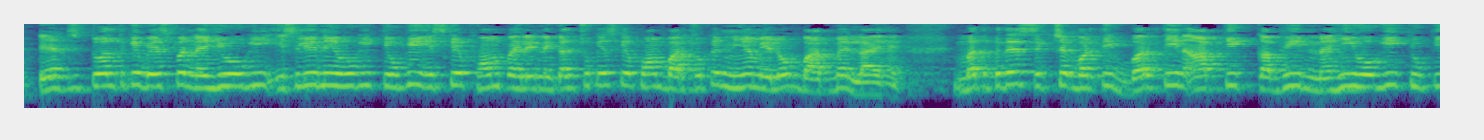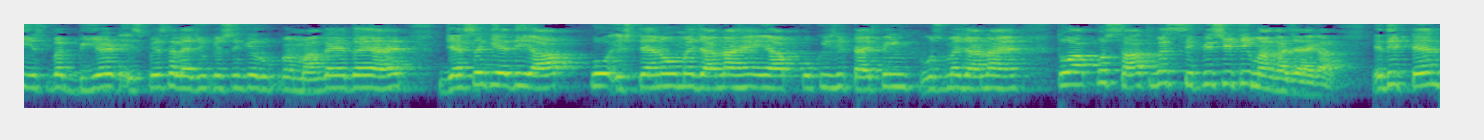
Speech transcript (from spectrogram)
टेंथ ट्वेल्थ के बेस पर नहीं होगी, इसलिए नहीं होगी, क्योंकि इसके फॉर्म पहले निकल चुके, इसके फॉर्म भर चुके, नियम ये लोग बाद में लाए हैं। मध्य प्रदेश शिक्षक भर्ती वर्ग तीन आपकी कभी नहीं होगी, क्योंकि इसमें बीएड स्पेशल एजुकेशन के रूप में मांगा गया है। जैसे कि यदि आपको स्टेनो में जाना है या आपको किसी टाइपिंग उसमें जाना है तो आपको साथ में सीपीसीटी मांगा जाएगा। यदि टेंथ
